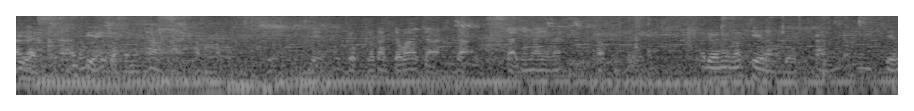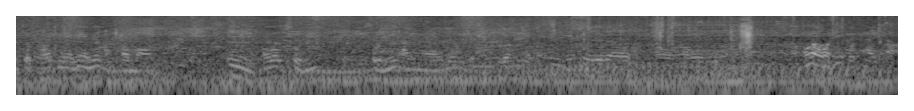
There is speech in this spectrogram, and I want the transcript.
Đó là tiếng chụp của nó ha. Để chụp แล้วกันจะว่าจะจะจะยังไงนะครับ เดี๋ยวนี้เราเคลียร์เดี๋ยวการเคลียร์จบเพราะเนี่ยเรื่องของพมอืมแล้วก็ศูนย์ศูนย์นี้เอายังไงเรื่องเรื่องคือเราเอาเอาของเราวันนี้คนไทยครับ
